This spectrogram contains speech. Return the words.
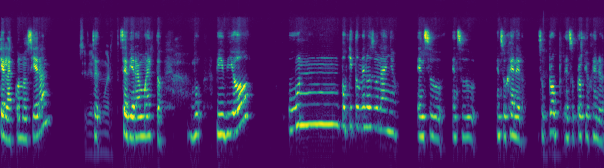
que la conocieran se viera muerto. Se viera muerto. Vivió un poquito menos de un año en su, en su, en su género su en su propio género,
